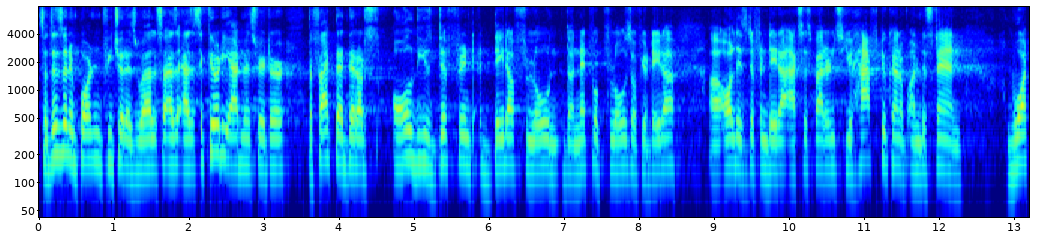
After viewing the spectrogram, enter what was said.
So this is an important feature as well. So as as a security administrator, the fact that there are all these different data flow, the network flows of your data, uh, all these different data access patterns, you have to kind of understand what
